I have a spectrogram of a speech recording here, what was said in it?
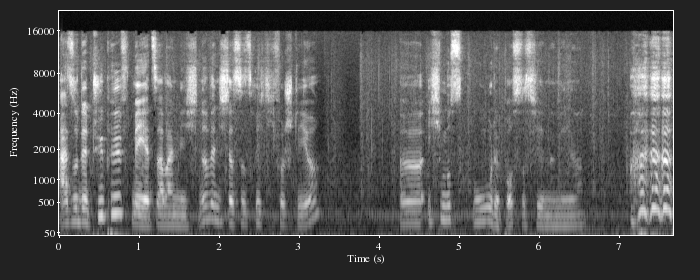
Also der Typ hilft mir jetzt aber nicht, ne? Wenn ich das jetzt richtig verstehe. Äh, ich muss... Oh, der Boss ist hier in der Nähe.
